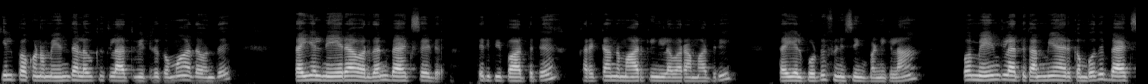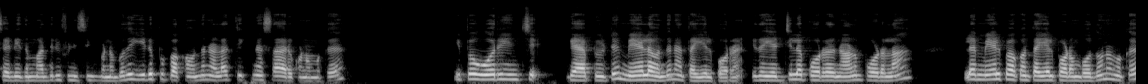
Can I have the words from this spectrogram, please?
கீழ்ப்பக்கம் நம்ம எந்த அளவுக்கு கிளாத் விட்டுருக்கோமோ அதை வந்து தையல் நேராக வருதான்னு பேக் சைடு திருப்பி பார்த்துட்டு கரெக்டாக அந்த மார்க்கிங்கில் வர மாதிரி தையல் போட்டு ஃபினிஷிங் பண்ணிக்கலாம். இப்போ மெயின் கிளாத் கம்மியாக இருக்கும்போது பேக் சைடு இது மாதிரி ஃபினிஷிங் பண்ணும்போது இடுப்பு பக்கம் வந்து நல்லா திக்னஸாக இருக்கும் நமக்கு. இப்போ ஒரு இன்ச்சு கேப் விட்டு மேலே வந்து நான் தையல் போடுறேன். இதை எட்ஜில் போடுறதுனாலும் போடலாம். இல்லை மேல் பக்கம் தையல் போடும்போதும் நமக்கு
